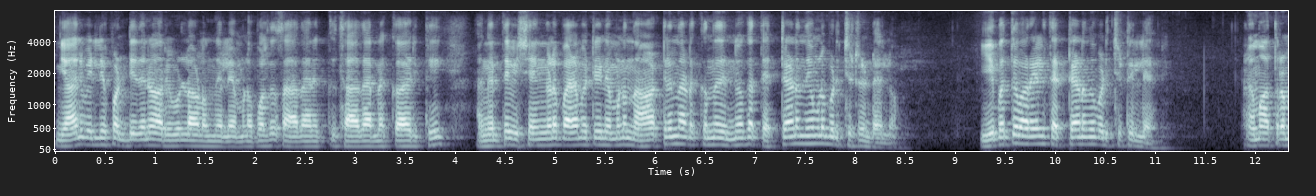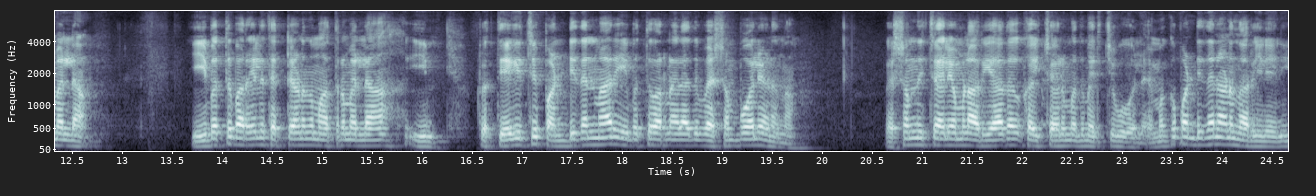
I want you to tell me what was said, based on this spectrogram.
ഞാൻ വലിയ പണ്ഡിതനോ അറിവുള്ള ആളൊന്നുമല്ല. നമ്മളെ പോലത്തെ സാധാരണ സാധാരണക്കാർക്ക് അങ്ങനത്തെ വിഷയങ്ങൾ പറയാൻ പറ്റും നമ്മുടെ നാട്ടിൽ നടക്കുന്നത് എന്നൊക്കെ തെറ്റാണെന്ന് നമ്മൾ പഠിച്ചിട്ടുണ്ടല്ലോ. ഈപത്ത് പറയൽ തെറ്റാണെന്ന് പഠിച്ചിട്ടില്ലേ. അത് മാത്രമല്ല ഈപത്ത് പറയൽ തെറ്റാണെന്ന് മാത്രമല്ല ഈ പ്രത്യേകിച്ച് പണ്ഡിതന്മാർ ഈപത്ത് പറഞ്ഞാൽ അത് വിഷം പോലെയാണെന്നാണ് വിഷം നിച്ചാൽ നമ്മൾ അറിയാതെ കഴിച്ചാലും അത് മരിച്ചു പോകുമല്ലോ നമുക്ക് പണ്ഡിതനാണെന്ന് അറിയില്ല ഇനി.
